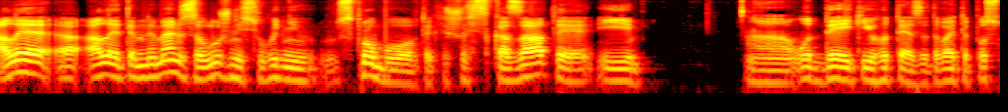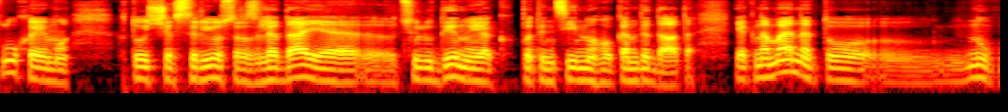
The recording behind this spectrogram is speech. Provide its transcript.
Але, е, але тим не менш, залужний сьогодні спробував таке щось сказати і. От деякі його тези. Давайте послухаємо, хто ще всерйоз розглядає е, цю людину як потенційного кандидата. Як на мене, то е, ну,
